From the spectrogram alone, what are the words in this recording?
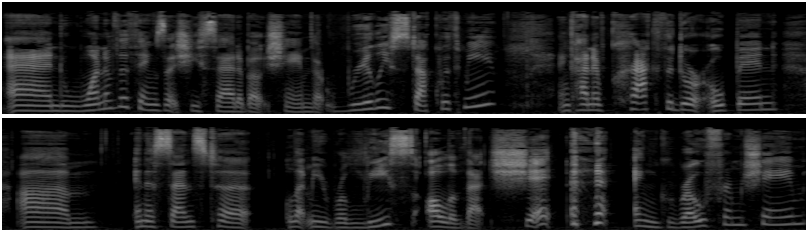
And one of the things that she said about shame that really stuck with me and kind of cracked the door open, um, in a sense, to let me release all of that shit and grow from shame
